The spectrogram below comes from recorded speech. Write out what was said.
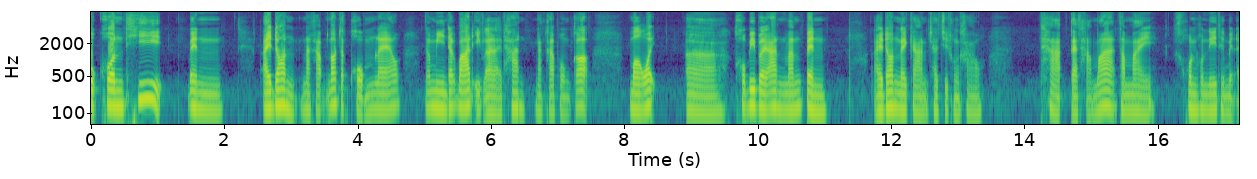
บุคคลที่เป็นไอดอลนะครับ นอกจากผมแล้วยังมีนักบาสอีกหลาย ๆ ท่านนะครับ ผมก็มองว่าโคบีไบรอันมันเป็นไอดอลในการใช้ชีวิตของเขา แต่ถามว่าทำไมคนคนนี้ถึงเป็นไอ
